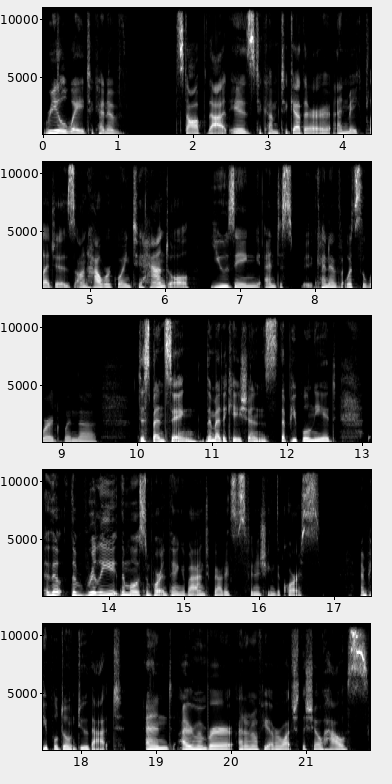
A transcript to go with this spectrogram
real way to kind of stop that is to come together and make pledges on how we're going to handle using and just kind of what's the word when the dispensing the medications that people need. The, the really, the most important thing about antibiotics is finishing the course. And people don't do that. And I remember, I don't know if you ever watched the show House,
